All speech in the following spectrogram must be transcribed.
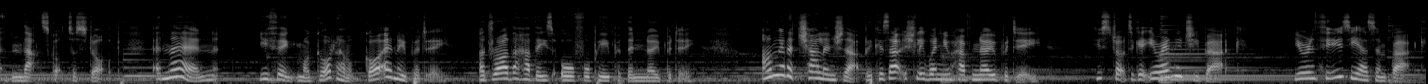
And that's got to stop. And then you think, my God, I haven't got anybody. I'd rather have these awful people than nobody. I'm going to challenge that because actually, when you have nobody, you start to get your energy back, your enthusiasm back.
